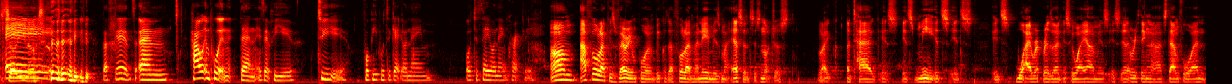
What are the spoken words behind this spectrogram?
So you know. That's good. Um, how important then is it for you, to you, for people to get your name or to say your name correctly? Um, I feel like it's very important because I feel like my name is my essence. It's not just like a tag. It's it's me. It's it's it's what I represent. It's who I am. It's it's everything that I stand for, and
